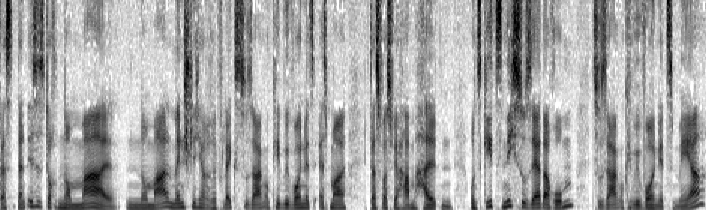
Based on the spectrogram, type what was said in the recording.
das, dann ist es doch normal, ein normal menschlicher Reflex zu sagen, okay, wir wollen jetzt erstmal das, was wir haben, halten. Uns geht es nicht so sehr darum, zu sagen, okay, wir wollen jetzt mehr.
